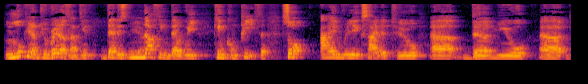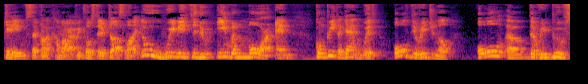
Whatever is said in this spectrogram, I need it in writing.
looking at your radar something that is Yeah. nothing that we can compete so i'm really excited to uh, the new uh, games that are gonna come Yeah. up because they're just like ooh we need to do even more and compete again with all the original all uh, the reboots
